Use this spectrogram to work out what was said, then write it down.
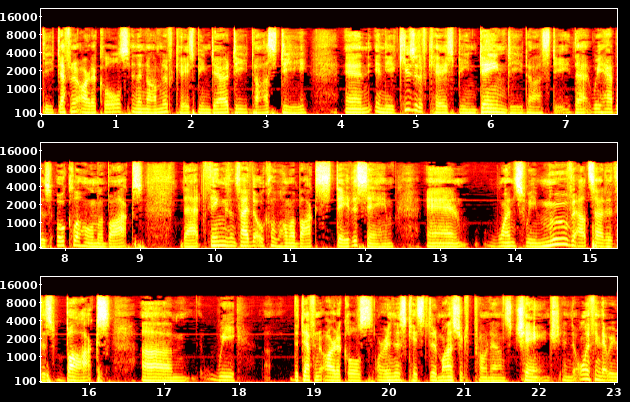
the definite articles in the nominative case being der, die, das, die, and in the accusative case being den, die, das, die, that we have this Oklahoma box, that things inside the Oklahoma box stay the same, and once we move outside of this box, um, we the definite articles, or in this case, demonstrative pronouns change. And the only thing that we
